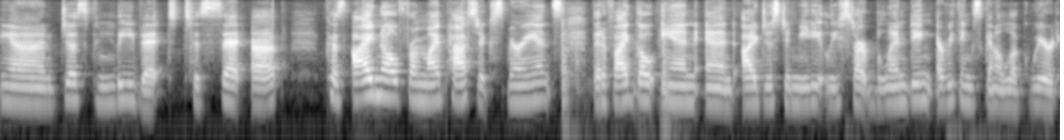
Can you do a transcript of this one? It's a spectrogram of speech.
and just leave it to set up because I know from my past experience that if I go in and I just immediately start blending, everything's going to look weird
